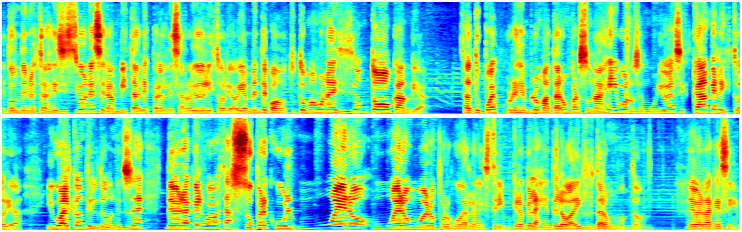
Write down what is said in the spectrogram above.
donde nuestras decisiones serán vitales para el desarrollo de la historia. Obviamente cuando tú tomas una decisión todo cambia. O sea, tú puedes, por ejemplo, matar a un personaje y bueno, se murió y cambia la historia. Igual que Until Dawn. Entonces, de verdad que el juego está súper cool. Muero, muero, muero por jugarlo en stream. Creo que la gente lo va a disfrutar un montón. De verdad que sí.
